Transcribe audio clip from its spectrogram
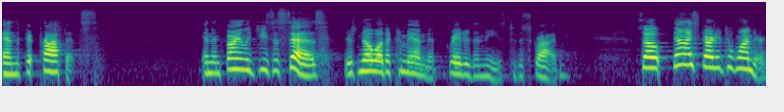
and the prophets. And then finally, Jesus says, There's no other commandment greater than these to the scribe. So then I started to wonder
